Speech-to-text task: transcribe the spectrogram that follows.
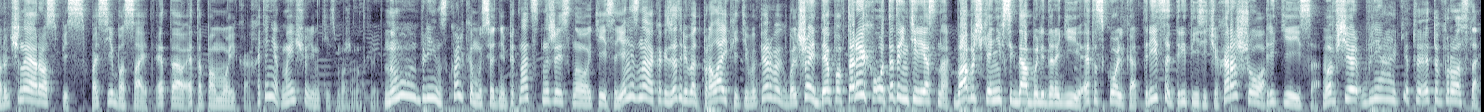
Ручная роспись. Спасибо, сайт. Это, это помойка. Хотя нет, мы еще один кейс можем открыть. Ну, блин, сколько мы сегодня? 15 ножей с нового кейса. Я не знаю, как идет, ребят, пролайкайте. Во-первых, большой деп. Во-вторых, вот это интересно. Бабочки, они всегда были дорогие. Это сколько? 33 тысячи. Хорошо. Три кейса. Вообще, блядь, это, это просто.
